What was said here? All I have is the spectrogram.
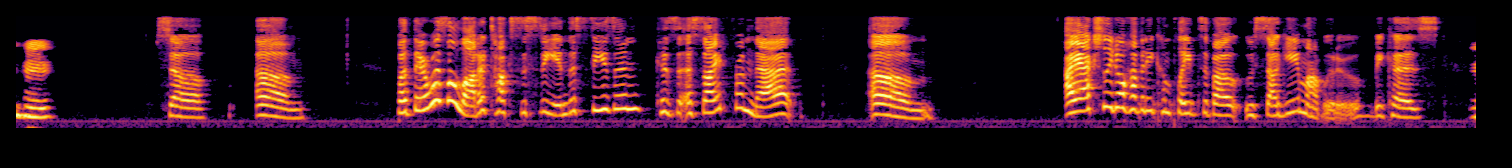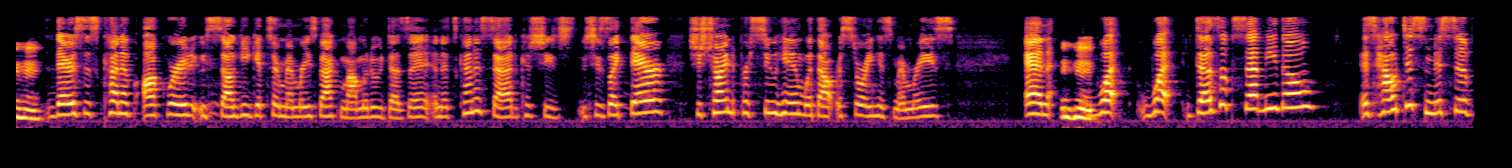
mm-hmm. So, um but there was a lot of toxicity in this season cuz aside from that um I actually don't have any complaints about Usagi and Mamoru because Mm-hmm. there's this kind of awkward Usagi gets her memories back, Mamoru doesn't, and it's kind of sad because she's she's like there, she's trying to pursue him without restoring his memories. And Mm-hmm. what what does upset me though is how dismissive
